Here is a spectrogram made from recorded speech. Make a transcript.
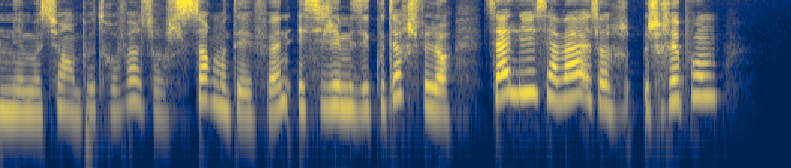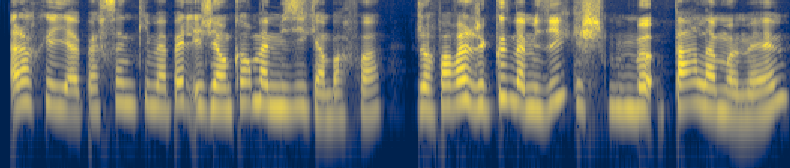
une émotion un peu trop forte, genre, je sors mon téléphone et si j'ai mes écouteurs, je fais genre Salut, ça va? Genre, je je réponds alors qu'il y a personne qui m'appelle et j'ai encore ma musique, hein, parfois. Genre, parfois, j'écoute ma musique et je me parle à moi-même.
